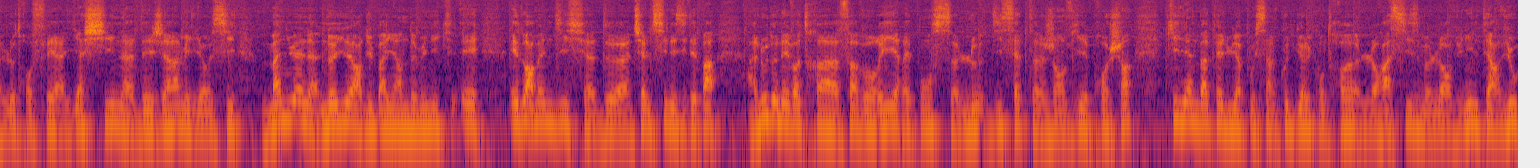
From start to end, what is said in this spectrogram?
le trophée à Yashin déjà, mais il y a aussi Manuel Neuer du Bayern de Munich et Edouard Mendy de Chelsea. N'hésitez pas à nous donner votre favori. Réponse le 17 janvier prochain. Kylian Mbappé lui a poussé un coup de gueule contre le racisme lors d'une interview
